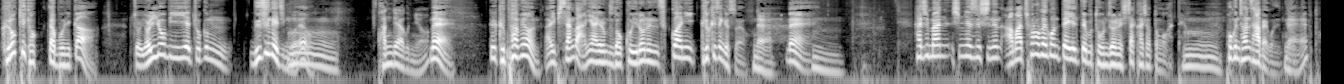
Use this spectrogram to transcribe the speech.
그렇게 겪다 보니까 저 연료비에 조금 느슨해진 거예요. 음, 관대하군요. 네. 그 급하면 아이 비싼 거 아니야 이러면서 넣고 이러는 습관이 그렇게 생겼어요. 네. 네. 음, 하지만 심예슬 씨는 아마 1,500원대일 때부터 운전을 시작하셨던 것 같아요. 음, 혹은 1,400원. 네. 때부터.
